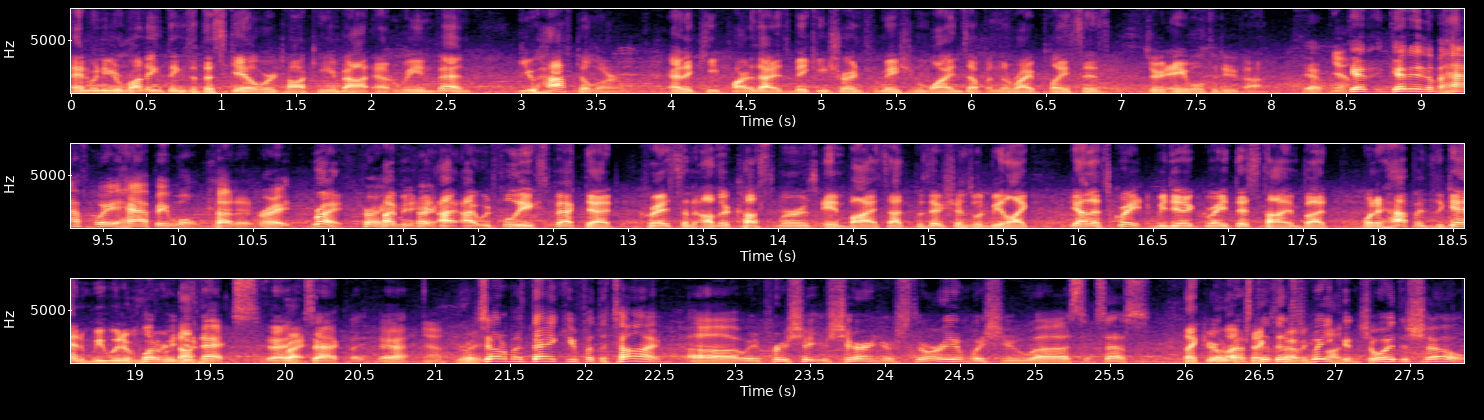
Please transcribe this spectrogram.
and when you're running things at the scale we're talking about at reInvent, you have to learn. And a key part of that is making sure information winds up in the right places so you're able to do that. Yeah, Yeah. Get, getting them halfway happy won't cut it, right? Right. Right, I mean, right. I, I would fully expect that Chris and other customers in Viasat positions would be like, yeah, that's great. We did it great this time, but when it happens again, we would have What do learned we do nothing. next? Yeah, Right. Exactly, yeah. Yeah. Well, Gentlemen, thank you for the time. Uh, we appreciate you sharing your story and wish you uh, success Thank you the very much. rest Thanks of this week. fun. Enjoy the show.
